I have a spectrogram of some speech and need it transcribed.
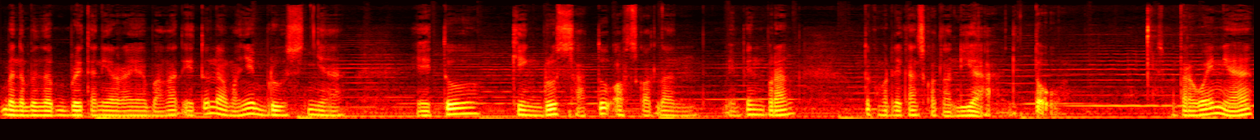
bener-bener Britania Raya banget itu namanya Bruce-nya yaitu King Bruce I of Scotland mimpin perang untuk kemerdekaan Skotlandia gitu. Sementara Wayne-nya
